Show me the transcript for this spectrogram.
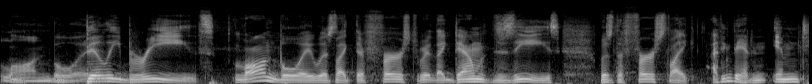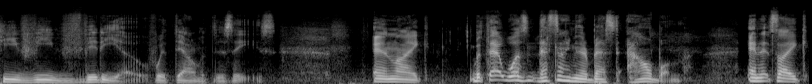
Lawn Boy. Billy Breathes. Lawn Boy was like their first where like Down with Disease was the first like I think they had an MTV video with Down with Disease. And like but that wasn't that's not even their best album. And it's like,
